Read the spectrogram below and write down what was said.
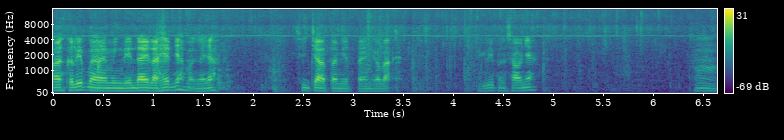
vâng clip mà mình đến đây là hết nhé mọi người nhé xin chào tạm biệt và hẹn gặp lại. Clip lần sau nhé Hmm.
